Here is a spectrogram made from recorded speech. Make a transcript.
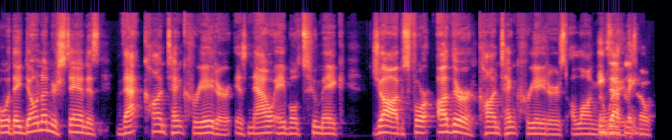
But what they don't understand is that content creator is now able to make jobs for other content creators along the exactly. way. So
